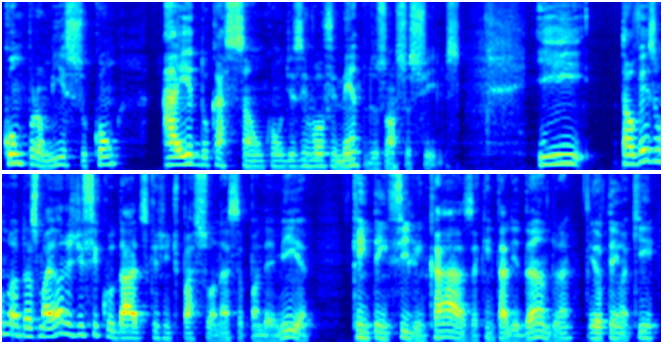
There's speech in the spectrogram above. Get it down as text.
compromisso com a educação, com o desenvolvimento dos nossos filhos. E talvez uma das maiores dificuldades que a gente passou nessa pandemia, quem tem filho em casa, quem está lidando, né? Eu tenho aqui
